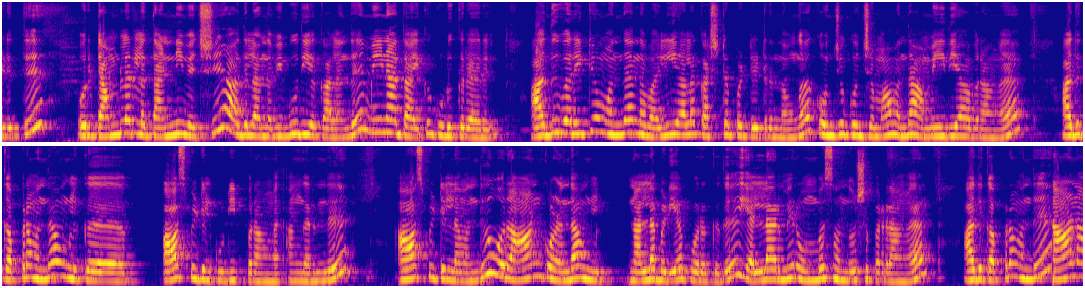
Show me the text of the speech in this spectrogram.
எடுத்து ஒரு டம்ளரில் தண்ணி வச்சு அதில் அந்த விபூதியை கலந்து மீனா தாய்க்கு கொடுக்குறாரு. அது வரைக்கும் வந்து அந்த வழியால் கஷ்டப்பட்டுட்டு இருந்தவங்க கொஞ்சம் கொஞ்சமாக வந்து அமைதியாகிறாங்க அதுக்கப்புறம் வந்து அவங்களுக்கு ஹாஸ்பிட்டல் கூட்டிகிட்டு போகிறாங்க அங்கேருந்து ஹாஸ்பிட்டலில் வந்து ஒரு ஆண் குழந்தை அவங்களுக்கு நல்லபடியாக பிறக்குது. எல்லாருமே ரொம்ப சந்தோஷப்படுறாங்க. அதுக்கப்புறம் வந்து நானா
